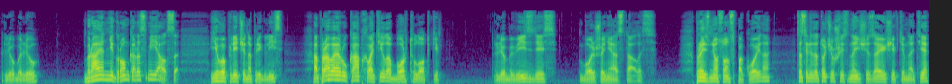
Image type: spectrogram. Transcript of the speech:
«Люблю». Брайан негромко рассмеялся. Его плечи напряглись, а правая рука обхватила борт лодки. «Любви здесь больше не осталось», — произнес он спокойно, сосредоточившись на исчезающей в темноте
